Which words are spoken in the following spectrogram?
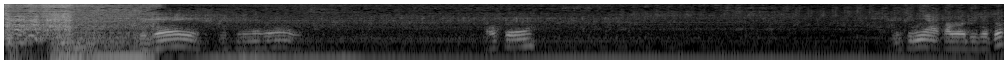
Oke guys mesinnya oke. Mesinnya kalau ditutup.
